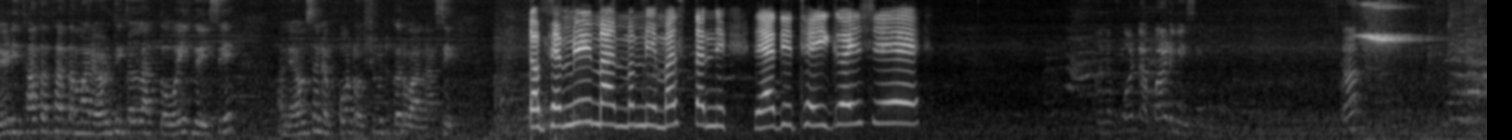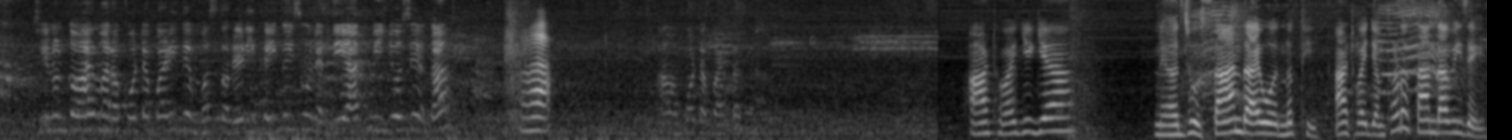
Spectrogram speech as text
રેડી થતા થતા મારે અડધી કલાક તો વહી ગઈ છે અને હવે છે ને ફોટો શૂટ કરવાના છે. તો ફેમિલી માં મમ્મી મસ્ત રેડી થઈ ગઈ છે. અને ફોટા પાડવી છે. કા? જીનું તો હાલ મારા ફોટા પાડી દે મસ્ત રેડી થઈ ગઈ છું ને દી આથમી ગયો છે કા? હા. આ ફોટા પાડતા હતા. આઠ વાગી ગયા ને હજુ સાંજ આવ્યો નથી. આઠ વાગ્યામાં થોડો સાંજ આવી જાય.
